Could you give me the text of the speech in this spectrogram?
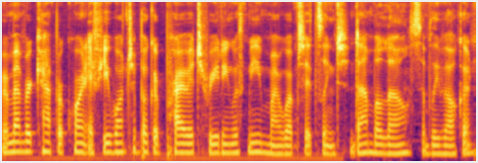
Remember capricorn if you want to book a private reading with me my website's linked down below. Simply velka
